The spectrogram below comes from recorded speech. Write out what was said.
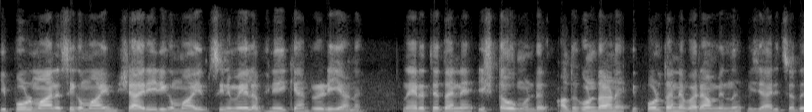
ഇപ്പോൾ മാനസികമായും ശാരീരികമായും സിനിമയിൽ അഭിനയിക്കാൻ റെഡിയാണ് നേരത്തെ തന്നെ ഇഷ്ടവുമുണ്ട്. അതുകൊണ്ടാണ് ഇപ്പോൾ തന്നെ വരാമെന്ന് വിചാരിച്ചത്.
